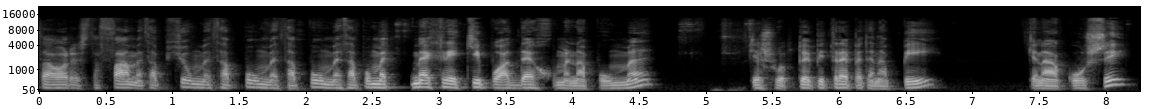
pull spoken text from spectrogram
6-7 ώρες, θα φάμε, θα πιούμε, θα πούμε, θα πούμε, θα πούμε μέχρι εκεί που αντέχουμε να πούμε και σου το επιτρέπεται να πει και να ακούσει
